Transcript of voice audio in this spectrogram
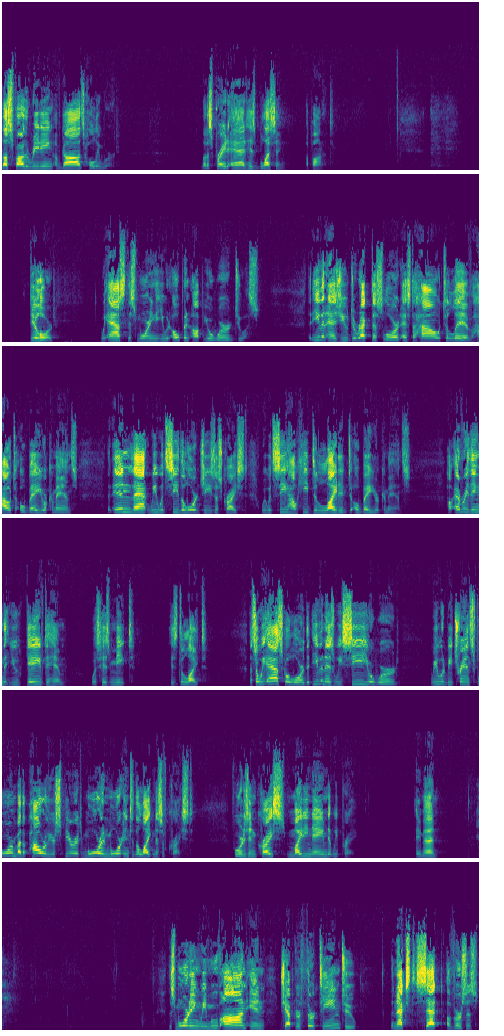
Thus far, the reading of God's holy word. Let us pray to add his blessing upon it. Dear Lord, we ask this morning that you would open up your word to us. That even as you direct us, Lord, as to how to live, how to obey your commands, that in that we would see the Lord Jesus Christ. We would see how he delighted to obey your commands how everything that you gave to him was his meat, his delight. And so we ask, O oh Lord, that even as we see your word, we would be transformed by the power of your Spirit more and more into the likeness of Christ. For it is in Christ's mighty name that we pray. Amen. This morning we move on in chapter 13 to the next set of verses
